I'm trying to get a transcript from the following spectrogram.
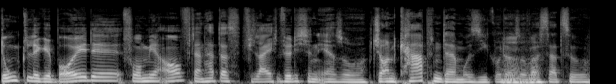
dunkle Gebäude vor mir auf. Dann hat das, vielleicht würde ich dann eher so John Carpenter Musik oder mhm. sowas dazu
